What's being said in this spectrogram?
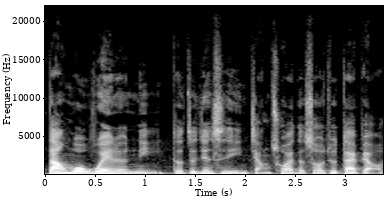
当我为了你的这件事情讲出来的时候，就代表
